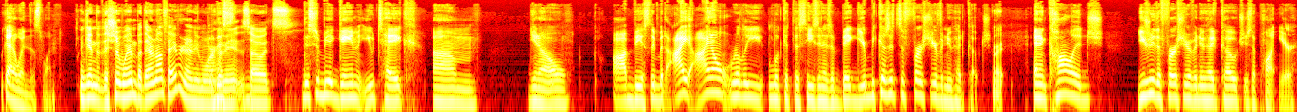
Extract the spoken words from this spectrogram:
We got to win this one. Again, they should win, but they're not favored anymore. This- I mean, so it's This would be a game that you take. Um, you know, obviously, but I I don't really look at the season as a big year because it's the first year of a new head coach. Right. And in college, usually the first year of a new head coach is a punt year.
